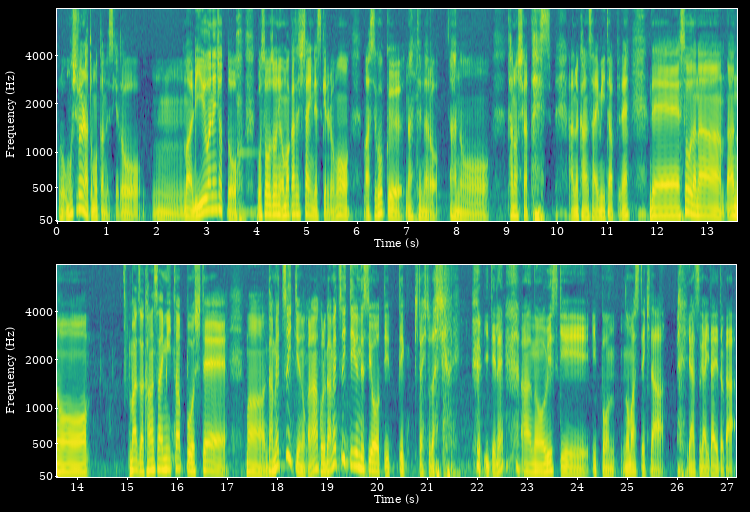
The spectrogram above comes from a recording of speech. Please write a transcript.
これ面白いなと思ったんですけど、うん、まあ理由はね、ちょっとご想像にお任せしたいんですけれども、まあすごく、なんて言うんだろう、あのー楽しかったです。あの関西ミートアップね。で、そうだな、あのーまずは関西ミートアップをして、まあ、がめついっていうのかな？これがめついって言うんですよって言ってきた人たちが いてね。あの、ウイスキー一本飲ませてきた やつがいたりとか、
